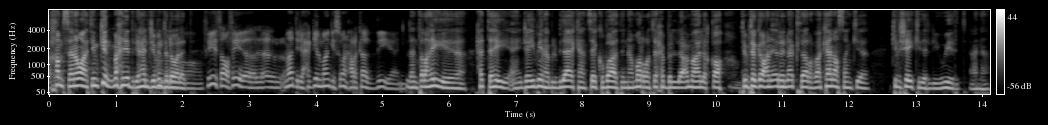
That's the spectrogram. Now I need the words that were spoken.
خمس سنوات يمكن ما حد يدري هانجي بنت ولا ولد. آه، في ترى في ما أدري حقين المانجا يسوون حركات ذي يعني. لأن ترى هي حتى هي يعني جايبينها بالبداية كانت سيكوباث إنها مرة تحب العمالقة وتبي تقرأ عن إيرين أكثر فكان أصلا كذا كل شيء كذا اللي ويرد عنها.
